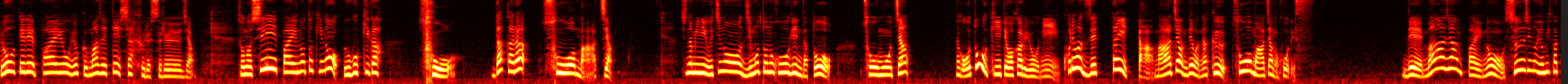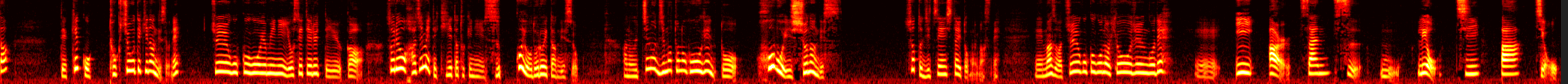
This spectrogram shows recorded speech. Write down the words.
両手でパイをよく混ぜてシャッフルするじゃん。そのシーパイの時の動きがそうだからそうマージャンちなみにうちの地元の方言だとそうもーちゃんなんか音を聞いてわかるようにこれは絶対ダマージャンではなくそうマージャンの方です。で麻雀牌の数字の読み方って結構特徴的なんですよね。中国語読みに寄せてるっていうかそれを初めて聞いた時にすっごい驚いたんですよ。あのうちの地元の方言とほぼ一緒なんです。ちょっと実演したいと思いますね、えー、まずは中国語の標準語で、えー、1 2 3 4 5 6 7 8 9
